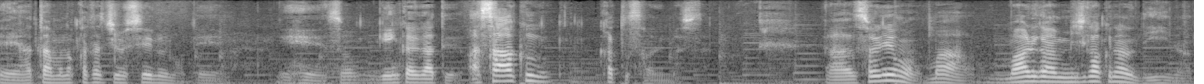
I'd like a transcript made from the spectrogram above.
えー、頭の形をしてるので、えー、その限界があって浅くカットされました。あそれでもまあ周りが短くなるのでいいなと思っ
